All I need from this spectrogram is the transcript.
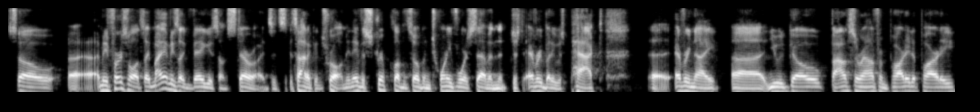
So, uh, I mean, first of all, it's like Miami's like Vegas on steroids. It's it's out of control. I mean, they have a strip club that's open twenty four seven. That just everybody was packed uh, every night. Uh, you would go bounce around from party to party.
